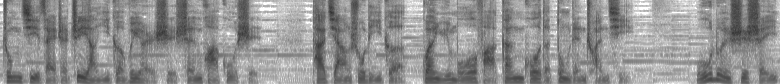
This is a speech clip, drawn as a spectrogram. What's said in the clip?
中记载着这样一个威尔士神话故事，它讲述了一个关于魔法干锅的动人传奇。无论是谁，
